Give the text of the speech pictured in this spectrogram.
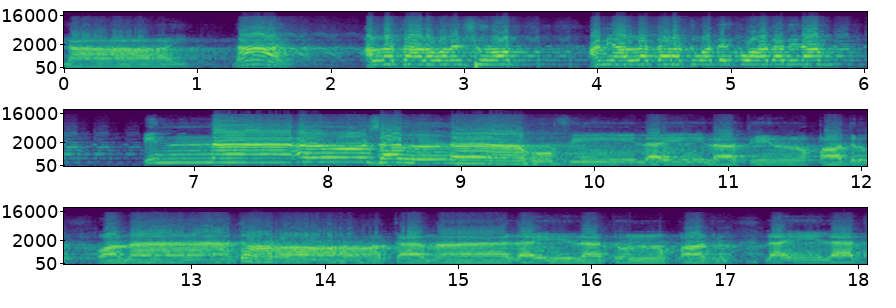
নাই। নাই। আল্লাহ তাআলা বলেন সুরব আমি আল্লাহ তাআলা তোমাদেরকে ওয়াদা দিলাম। ইন্না ليلة القدر وما أدراك ما ليلة القدر ليلة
